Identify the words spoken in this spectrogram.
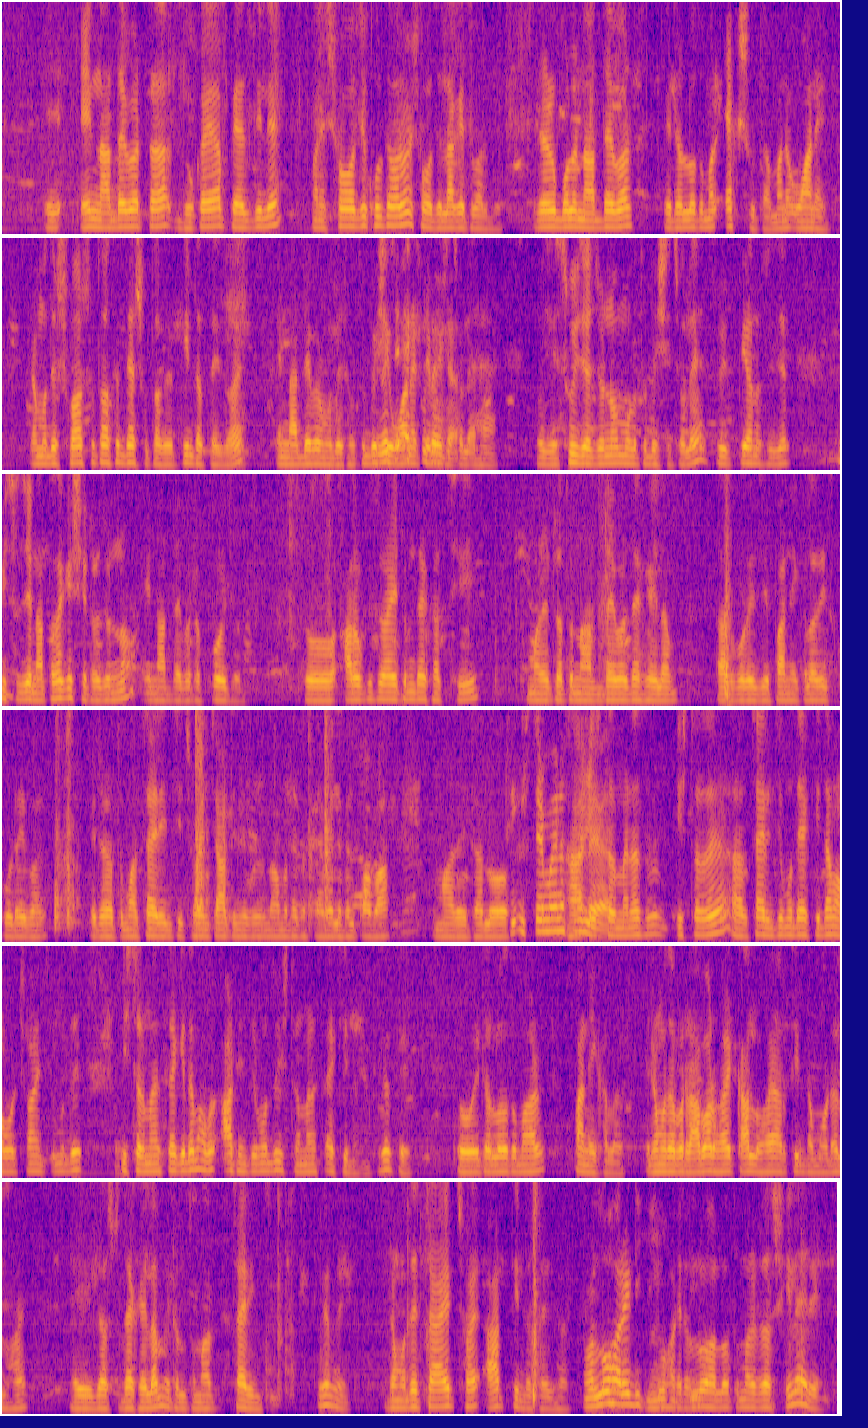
এই- নাট ড্রাইভারটা ঢোকায়া প্যাচ দিলে মানে সহজে খুলতে পারবে সহজে লাগাতে পারবে। এটা বলে নাট ড্রাইভার এটা হলো তোমার একশোটা মানে ওয়ানের এর মধ্যে সোয়া সুতো আছে দেড় সুতো আছে তিনটা সাইজ হয়। এই নাট ড্রাইভারের মধ্যে সবচেয়ে বেশি ওয়ানের 100 বেশি চলে হ্যাঁ। ওই যে সুইচের জন্য মূলত বেশি চলে। সুইচ পিয়ানো সুইচের পিছু যে নাটটা থাকে সেটার জন্য এই নাট ড্রাইভারটা প্রয়োজন। তো আরও কিছু আইটেম দেখাচ্ছি। তোমার এটা তো নাট ড্রাইভার দেখাইলাম। তারপরে যে পানি কালার স্ক্রু ড্রাইভার এটা তোমার চার ইঞ্চি ছয় ইঞ্চি আট ইঞ্চি পর্যন্ত আমাদের কাছে অ্যাভেলেবেল পাবা। তোমার এটা হলো স্টার মাইনাস স্টার মাইনাস স্টারে আর চার ইঞ্চির মধ্যে একই দাম আবার ছয় ইঞ্চির মধ্যে স্টার মাইনাস একই দাম আবার আট ইঞ্চির মধ্যে স্টার মাইনাস একই দাম ঠিক আছে? তো এটা হলো তোমার পানি কালার। এটার মধ্যে আবার রাবার হয় কালো হয় আর তিনটা মডেল হয়। এই জাস্ট দেখাইলাম এটা তোমার চার ইঞ্চি ঠিক আছে? এটার মধ্যে চার ছয় আট তিনটা সাইজ হয়। আমার লোহার এটি কি? লোহার এটা লো হলো তোমার এটা সিলাই রেঞ্জ।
